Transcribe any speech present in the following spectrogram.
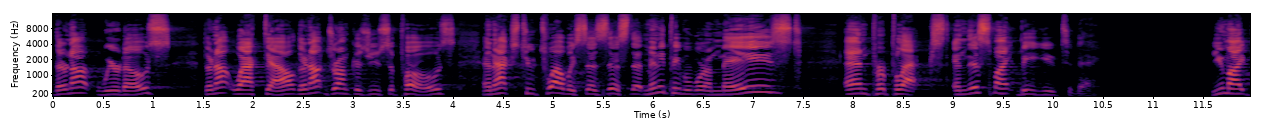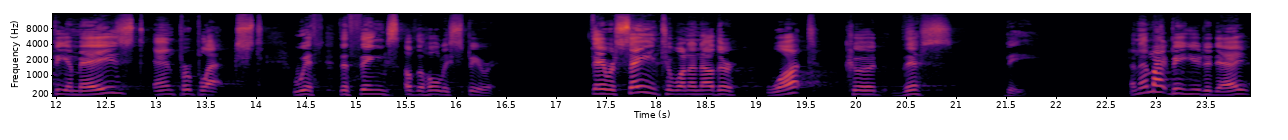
they're not weirdos. They're not whacked out. They're not drunk as you suppose. In Acts 2.12, he says this, that many people were amazed and perplexed. And this might be you today. You might be amazed and perplexed with the things of the Holy Spirit. They were saying to one another, What could this be? And that might be you today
